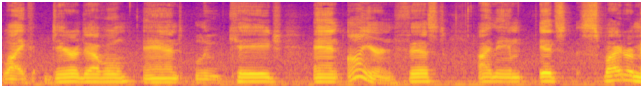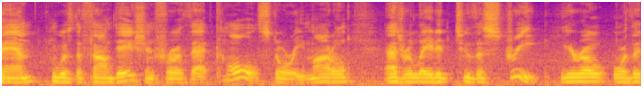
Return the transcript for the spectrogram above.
like Daredevil and Luke Cage and Iron Fist. I mean, it's Spider Man who was the foundation for that whole story model as related to the street hero or the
